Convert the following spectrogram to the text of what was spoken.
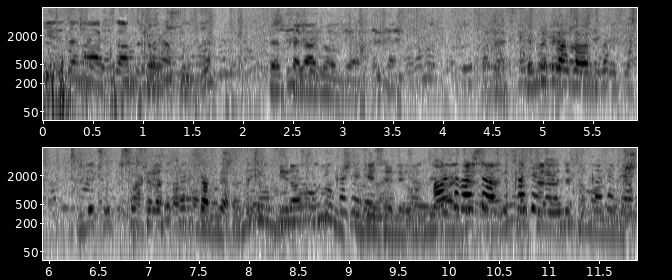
Yeniden ağaçlandırma yapıldı. Fevkalade oldu hakikaten. Hızlı biraz daha hızlı. Bir de çok kısa sürede tamamlamışlar. Bir ay olmamıştı bir Arkadaşlar dikkat edin. Dikkat edin.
